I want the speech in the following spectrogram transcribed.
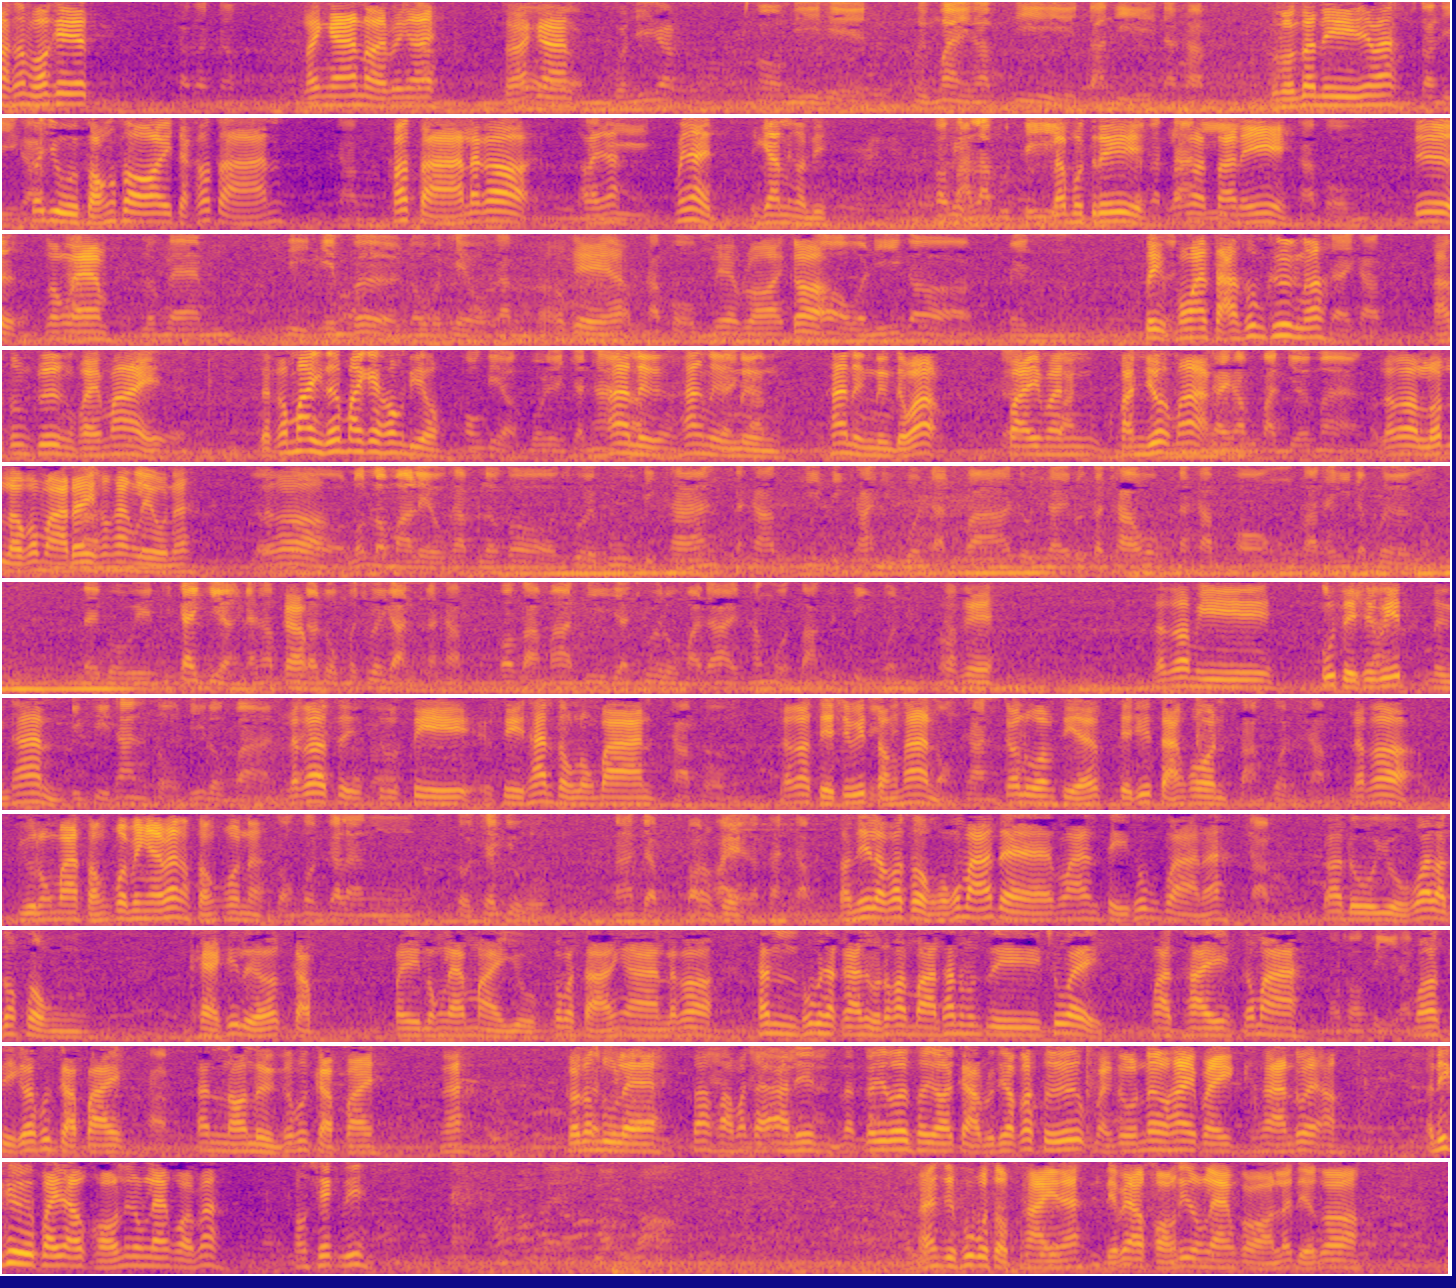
อ่าท่านหมอเขตครับท่านครับรายงานหน่อยเป็นไงสถานการณ์วันนี้ครับก็มีเหตุเพลิงไหม้ครับที่ตานีนะครับถนนตานีใช่ไหมตานีครับก็อยู่สองซอยจากข้าวสารครับข้าวสารแล้วก็อะไรนะตานีไม่ใช่อีกอันหนึ่งก่อนดิข้าวสารลาบุตรีลาบุตรีแล้วก็ตานีครับผมชื่อโรงแรมโรงแรมดีเอมเบอร์โนเวเทลครับโอเคครับครับผมเรียบร้อยก็ก็วันนี้ก็เป็นติดประมาณสามทุ่มครึ่งเนาะใช่ครับสามทุ่มครึ่งไฟไหม้ แต่ก็ไหม้แล้วไหม้แค่ห้องเดียว ห้องเดียวบริเวณชั้นห้าห้าหนึ่งห้าหนึ่งหนึ่งห้าหนึ่งหนึ่งแต่ว่าไฟมันควันเยอะมาก ใช่ครับควันเยอะมาก แล้วก็รถเราก็มาได้ค่อนข้างเร็วนะ แล้แล้ววก็ก็รถเรามาเร็วครับ แล้วก็ช่วยผู้ติดค้างนะครับ ที่ติดค้างอยู่บนดาดฟ้า โดยใช้รถกระเช้านะครับของสถานีดับเพลิง ในบริเวณที่ใกล้เคียงนะครับระดมมาช่วยกันนะครับ ก็สามารถที่จะช่วยลงมาได้ทั้งหมด 34 คน โอเค แล้วก็มี ผู้เสียชีวิตหนึ่งท่าน อีก4ท่านส่งที่โรงพยาบาลแล้วก็สี่สี่สี่ท่านส่งโรงพยาบาล ครับผม แล้วก็เสียชีวิตสองท่าน สองท่าน ก็รวมเสียเสียชีวิตสามคน3คนครับแล้วก็อยู่โรงพยาบาลสองคนเป็นไงบ้างสองคนอะ สองคนกำลังตรวจเช็คอยู่น่าจะปลอดภัยโอเคครับท่านครับ ตอนนี้เราก็ส่งผมก็มาตั้งแต่ประมาณสี่ทุ่มกว่านะครับ ก็ดูอยู่ว่าเราต้องส่งแขกที่เหลือกลับไปโรงแรมใหม่อยู่ก็ประสานงาน แล้วก็ท่านผู้บัญชาการตำรวจนครบาลท่านรัฐมนตรีช่วย มหาดไทยก็มามทสี่ครับมสีก็เพิ่งกลับไป ครับ ท่านนอนหนึ่งก็เพิ่งกลับไปนะก็ต้องดูแลสร้างความมั่นใจอันนี้ก็จะเริ่มทยอยกลับเดี๋ยวก็ซื้อแมคโดนัลล์ให้ไปทานด้วยอะอันนี้คือไปเอาของในโรงแรมก่อนป่ะลองเช็คดินั่นคือผู้ประสบภัยนะ เดี๋ยวไปเอาของที่โรงแรมก่อน แล้วเดี๋ยวก็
